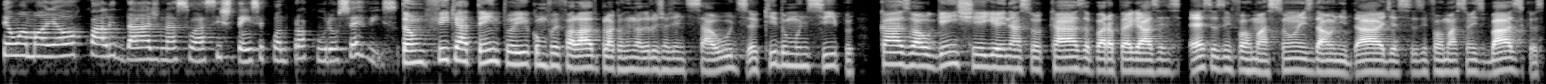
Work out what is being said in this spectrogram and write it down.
ter uma maior qualidade na sua assistência quando procura o serviço. Então, fique atento aí, como foi falado pela coordenadora de agentes de saúde aqui do município, Caso alguém chegue aí na sua casa para pegar essas informações da unidade, essas informações básicas,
